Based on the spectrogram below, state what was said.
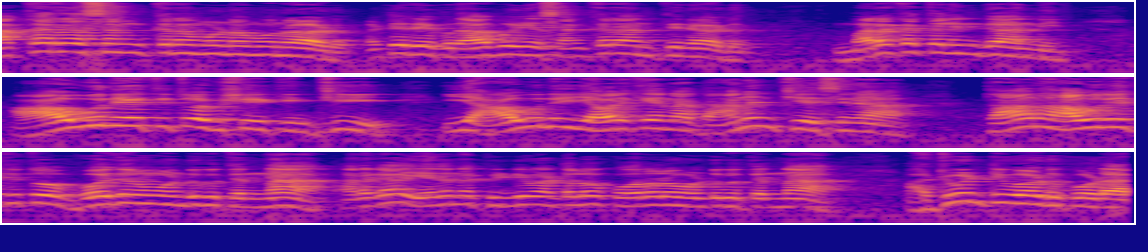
మకర సంక్రమణము నాడు అంటే రేపు రాబోయే సంక్రాంతి నాడు మరకతలింగాన్ని ఆవు నేతితో అభిషేకించి ఈ ఆవు నెయ్యి ఎవరికైనా దానం చేసినా తాను ఆవు నేతితో భోజనం వండుకు తిన్నా అనగా ఏదైనా పిండి వంటలో కూరలో వండుకు తిన్నా అటువంటి వాడు కూడా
